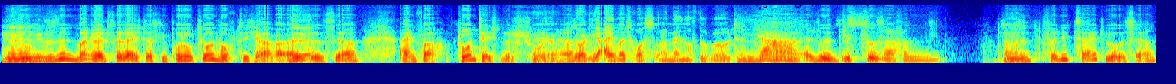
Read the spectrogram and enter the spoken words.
mhm. so wie sie sind. Man hört vielleicht, dass die Produktion 50 Jahre alt ja. ist, ja. Einfach tontechnisch schon. Ja, ja. So wie Albatros oder Man of the World. Ja, also es gibt so Sachen, die ja. sind völlig zeitlos, ja.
